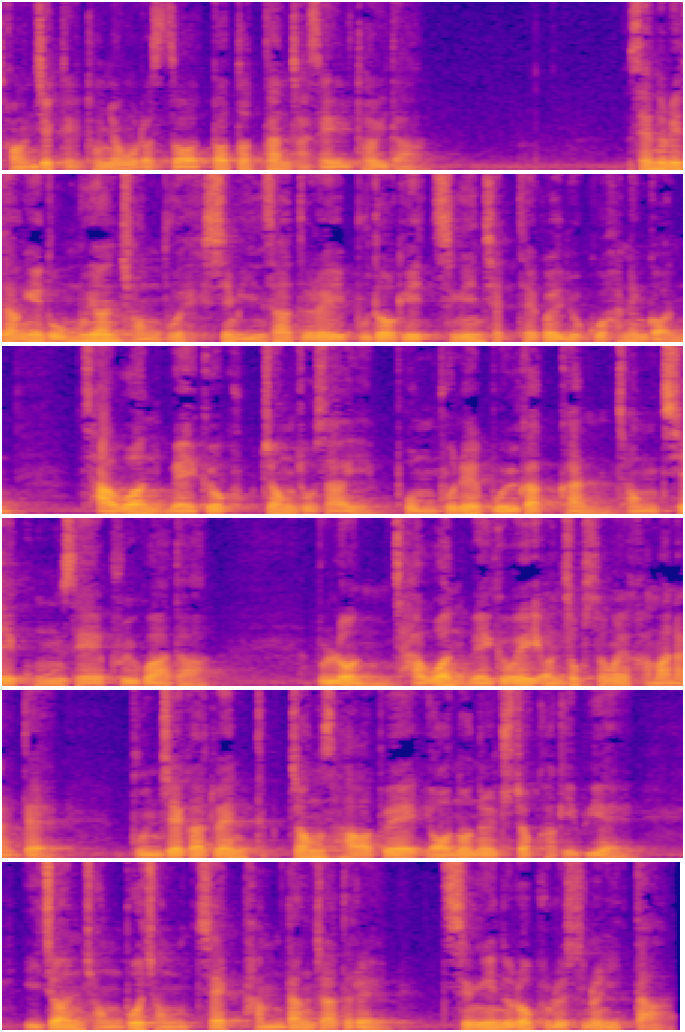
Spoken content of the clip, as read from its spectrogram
전직 대통령으로서 떳떳한 자세일 터이다. 새누리당이 노무현 정부 핵심 인사들의 무더기 증인 채택을 요구하는 건 자원 외교 국정조사의 본분을 몰각한 정치 공세에 불과하다. 물론 자원 외교의 연속성을 감안할 때 문제가 된 특정 사업의 연원을 추적하기 위해 이전 정부 정책 담당자들을 증인으로 부를 수는 있다.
